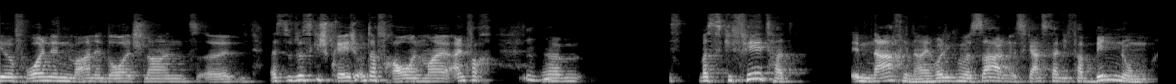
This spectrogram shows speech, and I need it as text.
ihre Freundinnen waren in Deutschland, äh, weißt du, das Gespräch unter Frauen mal einfach, mhm. ähm, was gefehlt hat, im Nachhinein, heute können wir es sagen, ist ganz klar die Verbindung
